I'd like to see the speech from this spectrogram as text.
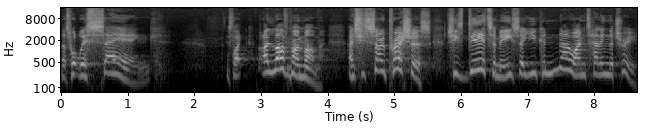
That's what we're saying. It's like, I love my mum, and she's so precious. She's dear to me, so you can know I'm telling the truth.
